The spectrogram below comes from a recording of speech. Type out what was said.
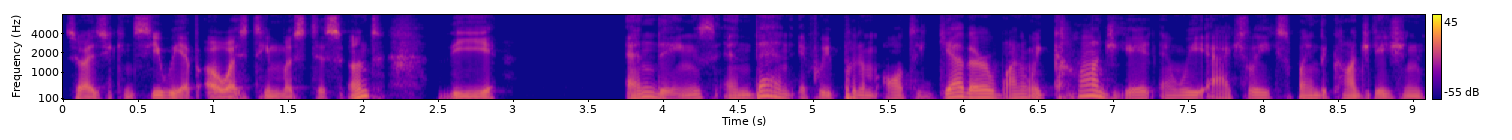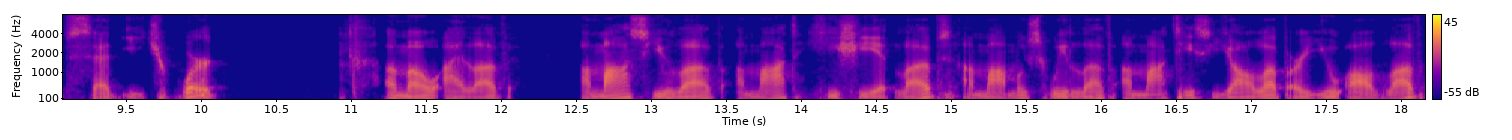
So as you can see, we have OST, mustis, und, the endings. And then if we put them all together, why don't we conjugate and we actually explain the conjugation of said each word? Amo, I love. Amas, you love. Amat, he, she, it loves. Amamus, we love. Amatis, y'all love or you all love.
